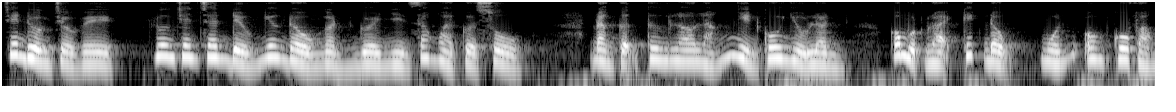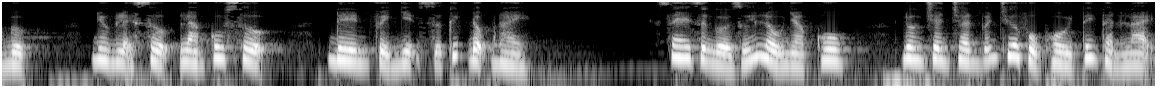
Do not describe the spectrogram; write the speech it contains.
Trên đường trở về, Lương trần trần đều nghiêng đầu ngẩn người nhìn ra ngoài cửa sổ. Đằng cận tư lo lắng nhìn cô nhiều lần, có một loại kích động muốn ôm cô vào ngực, nhưng lại sợ làm cô sợ, nên phải nhịn sự kích động này. Xe dừng ở dưới lầu nhà cô, Lương trần trần vẫn chưa phục hồi tinh thần lại,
